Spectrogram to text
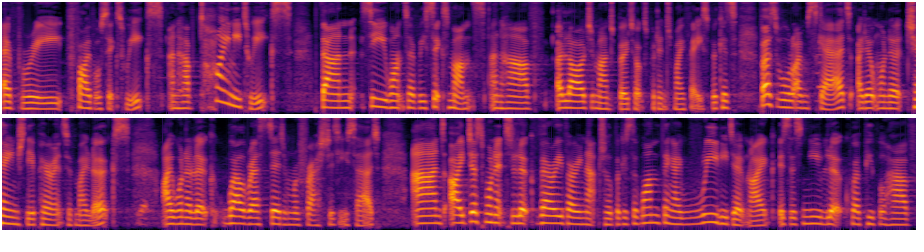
every five or six weeks and have tiny tweaks than see you once every six months and have a large amount of Botox put into my face. Because, first of all, I'm scared. I don't want to change the appearance of my looks. I want to look well rested and refreshed, as you said. And I just want it to look very, very natural because the one thing I really don't like is this new look where people have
